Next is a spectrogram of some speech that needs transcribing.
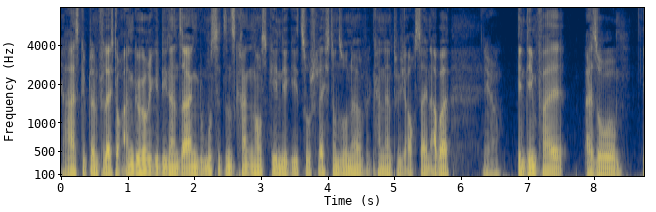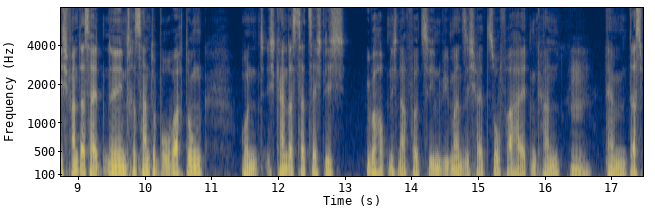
Ja, es gibt dann vielleicht auch Angehörige, die dann sagen, du musst jetzt ins Krankenhaus gehen, dir geht so schlecht und so, ne? Kann natürlich auch sein, aber ja. in dem Fall, also ich fand das halt eine interessante Beobachtung und ich kann das tatsächlich überhaupt nicht nachvollziehen, wie man sich halt so verhalten kann. Hm. ähm, dass,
